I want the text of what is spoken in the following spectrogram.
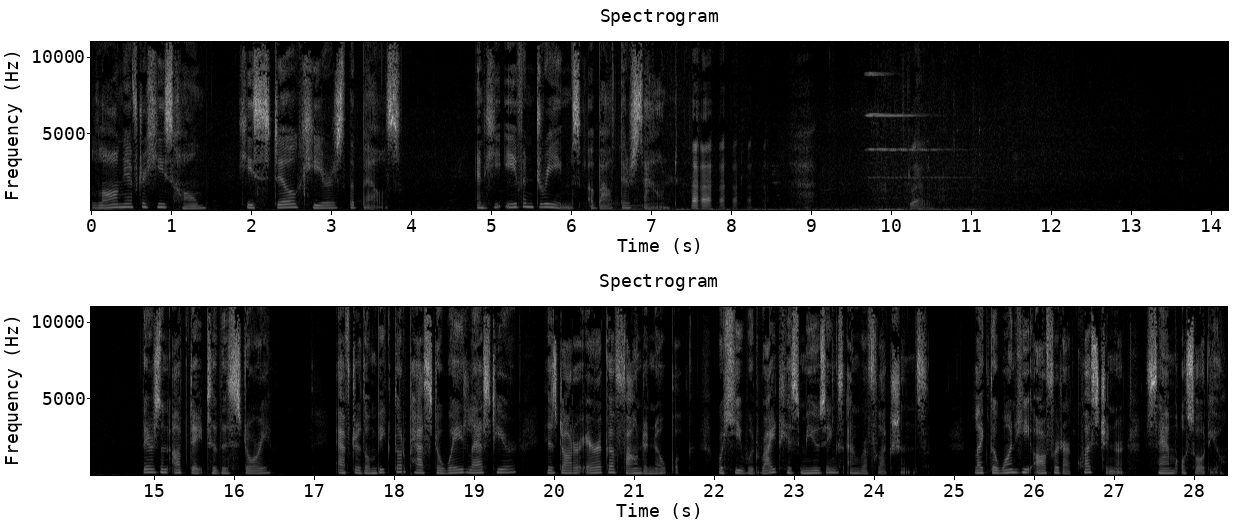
long after he's home, he still hears the bells. And he even dreams about their sound. claro. There's an update to this story. After Don Victor passed away last year, his daughter Erica found a notebook where he would write his musings and reflections, like the one he offered our questioner, Sam Osorio.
